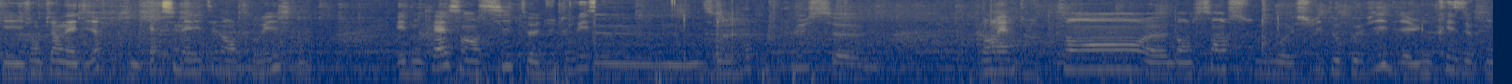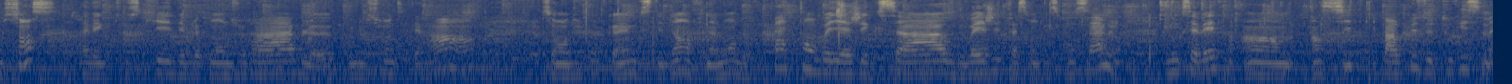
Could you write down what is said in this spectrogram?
qui est Jean-Pierre Nadir, qui est une personnalité dans le tourisme. Et donc là, c'est un site du tourisme, beaucoup plus dans l'air du temps, dans le sens où, suite au Covid, il y a eu une prise de conscience avec tout ce qui est développement durable, pollution, etc. S'est rendu compte quand même que c'était bien finalement de pas tant voyager que ça ou de voyager de façon responsable. Donc ça va être un, site qui parle plus de tourisme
